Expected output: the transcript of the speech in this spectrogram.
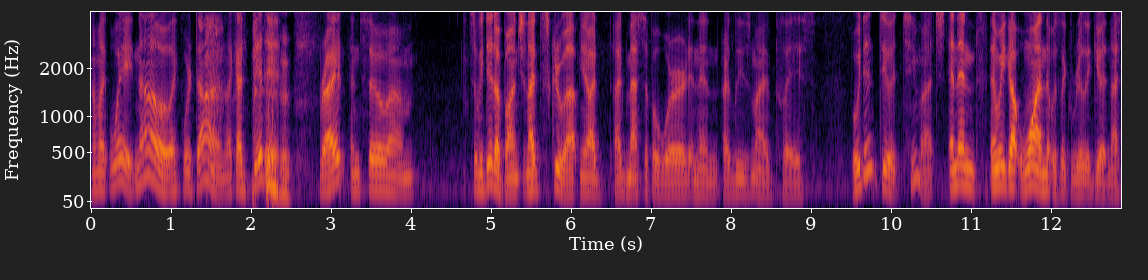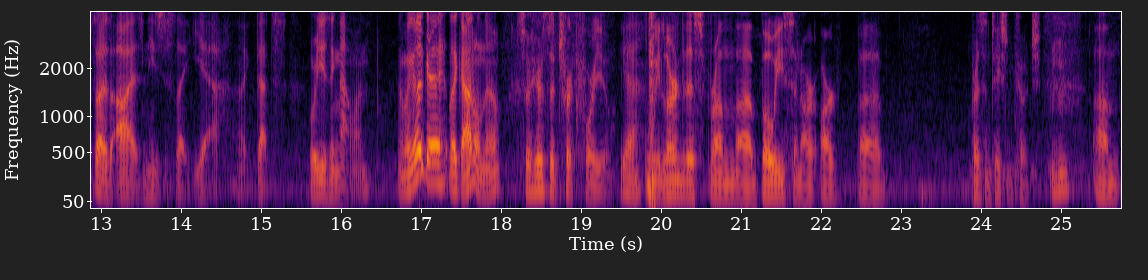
I'm like, wait, no, like we're done. Like I did it, right? And so, um, so we did a bunch, and I'd screw up. You know, I'd I'd mess up a word, and then I'd lose my place. But we didn't do it too much. And then and we got one that was like really good, and I saw his eyes, and he's just like, yeah, like that's we're using that one. And I'm like, okay, like I don't know. So here's a trick for you. Yeah. We learned this from uh, Bo Eason, our, our uh, presentation coach. Mm-hmm. Um,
